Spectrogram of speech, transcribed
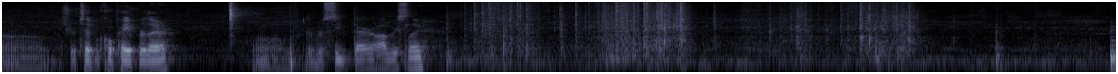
Um, it's your typical paper there. Receipt there, obviously. Go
